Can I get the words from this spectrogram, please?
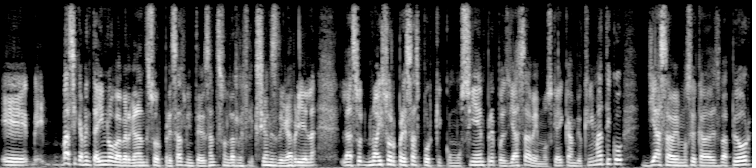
Eh, básicamente ahí no va a haber grandes sorpresas. Lo interesante son las reflexiones de Gabriela. No hay sorpresas porque, como siempre, pues ya sabemos que hay cambio climático, ya sabemos que cada va peor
